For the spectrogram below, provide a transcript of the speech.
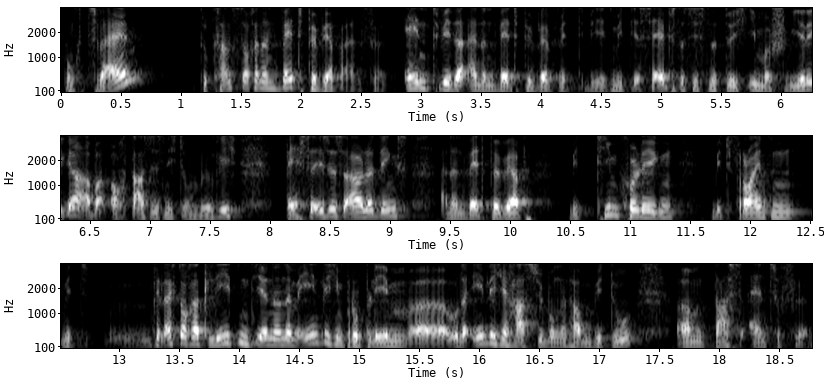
Punkt 2 Du kannst auch einen Wettbewerb einführen. Entweder einen Wettbewerb mit, mit dir selbst, das ist natürlich immer schwieriger, aber auch das ist nicht unmöglich. Besser ist es allerdings, einen Wettbewerb mit Teamkollegen, mit Freunden, mit hm, vielleicht auch Athleten, die an einem ähnlichen Problem äh, oder ähnliche Hassübungen haben wie du, ähm, das einzuführen.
